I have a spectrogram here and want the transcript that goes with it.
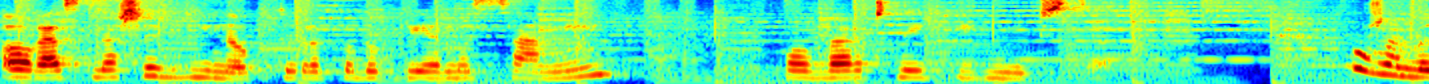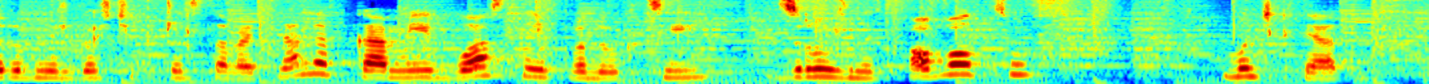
oraz nasze wino, które produkujemy sami w powarcznej piwniczce. Możemy również gości poczęstować nalewkami własnej produkcji z różnych owoców bądź kwiatów.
